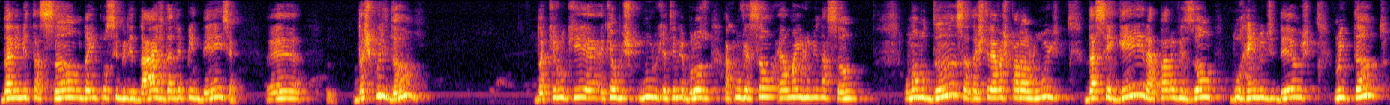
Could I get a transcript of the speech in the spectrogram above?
da limitação, da impossibilidade, da dependência, é, da escuridão, daquilo que é, que é obscuro, que é tenebroso. A conversão é uma iluminação, uma mudança das trevas para a luz, da cegueira para a visão do reino de Deus. No entanto,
